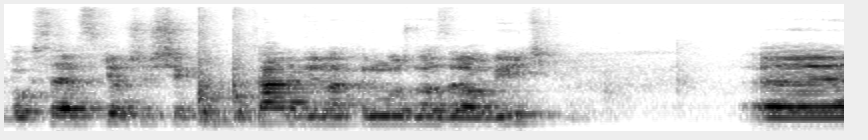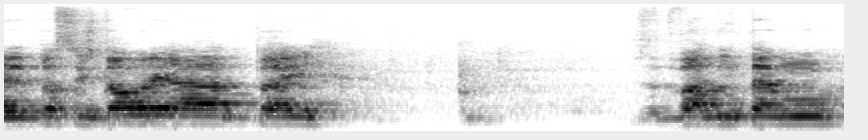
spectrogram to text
bokserski, oczywiście cardio na tym można zrobić. E, dosyć dobre, ja tutaj z dwa dni temu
